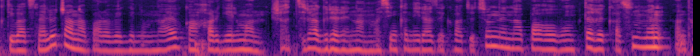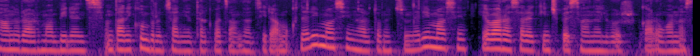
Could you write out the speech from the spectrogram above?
ակտիվացնելու ճանապարհով է գնում, նաեւ կանխարգելման շատ ծրագրեր են անում, այսինքն իրազեկվածությունն են ապահովում, տեղեկացնում են ընդհանուր առմամբ իրենց ընտանիքում բռնության ենթարկված անձանց իրավունքների մասին, արտոնությունների մասին եւ առհասարակ ինչպես անել, որ կարողանաս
